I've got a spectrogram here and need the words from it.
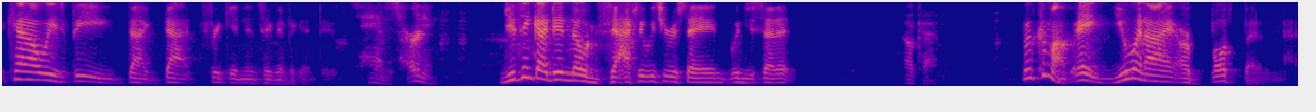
it can't always be that that freaking insignificant, dude. His hand is hurting. Do you think I didn't know exactly what you were saying when you said it? Okay. But come on, hey, you and I are both better than that.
